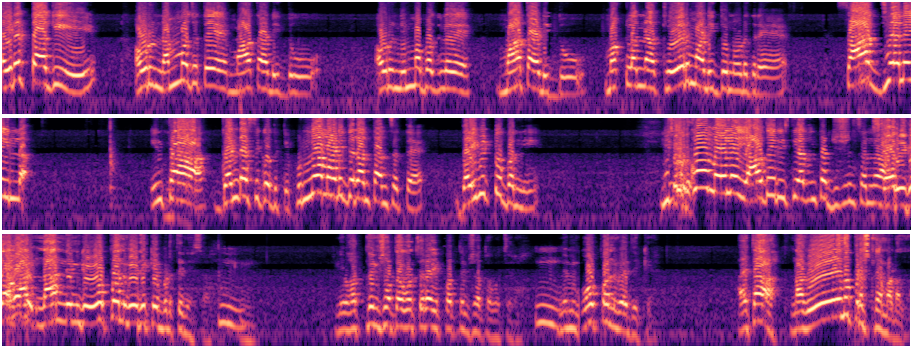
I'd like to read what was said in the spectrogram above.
ಡೈರೆಕ್ಟ್ ಆಗಿ ಅವರು ನಮ್ಮ ಜೊತೆ ಮಾತಾಡಿದ್ದು, ಅವರು ನಿಮ್ಮ ಬಗ್ಗೆ ಮಾತಾಡಿದ್ದು, ಮಕ್ಕಳನ್ನ ಕೇರ್ ಮಾಡಿದ್ದು ನೋಡಿದ್ರೆ ಸಾಧ್ಯನೇ ಇಲ್ಲ. ಇಂಥ ಗಂಡ ಸಿಗೋದಕ್ಕೆ ಪುಣ್ಯ ಮಾಡಿದ್ದೀರಾ ಅಂತ ಅನ್ಸುತ್ತೆ. ದಯವಿಟ್ಟು ಬನ್ನಿ. ಇದಕ್ಕೂ ಮೇಲೆ ಯಾವುದೇ ರೀತಿಯಾದಂತ ಡಿಸಿಷನ್ಸ್ ಅನ್ನ ಸರ್ ಈಗ ನಾನು ನಾನ್ ನಿಮ್ಗೆ ಓಪನ್ ವೇದಿಕೆ ಬಿಡ್ತೀನಿ ಸರ್. ಹ್ಮ್. ನೀವು ಹತ್ತು ನಿಮಿಷ ತಗೋತೀರಾ ಇಪ್ಪತ್ತು ನಿಮಿಷ ತಗೋತೀರಾ? ಹ್ಮ್. ನಿಮ್ಗೆ ಓಪನ್ ವೇದಿಕೆ. ಆಯ್ತಾ? ನಾವೇನು ಪ್ರಶ್ನೆ ಮಾಡಲ್ಲ.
